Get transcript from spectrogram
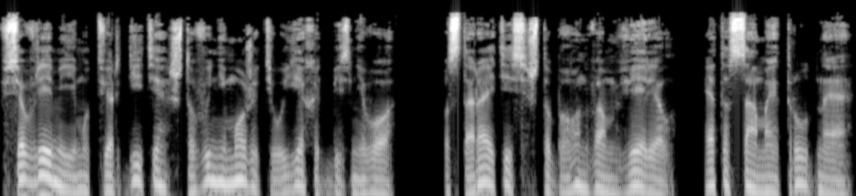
Все время ему твердите, что вы не можете уехать без него, Постарайтесь, чтобы он вам верил. Это самое трудное.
